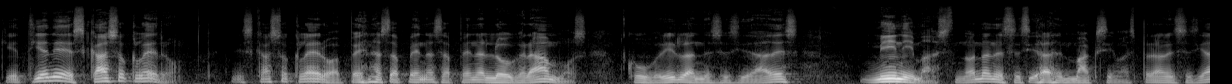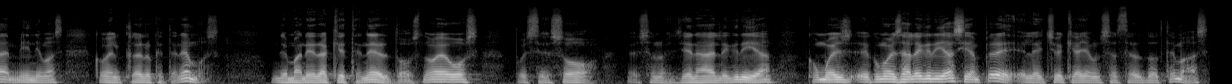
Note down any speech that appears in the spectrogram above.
que tiene escaso clero, escaso clero, apenas, apenas, apenas logramos cubrir las necesidades mínimas, no las necesidades máximas, pero las necesidades mínimas con el clero que tenemos. De manera que tener dos nuevos, pues eso, eso nos llena de alegría como es, eh, como es alegría siempre el hecho de que haya un sacerdote más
